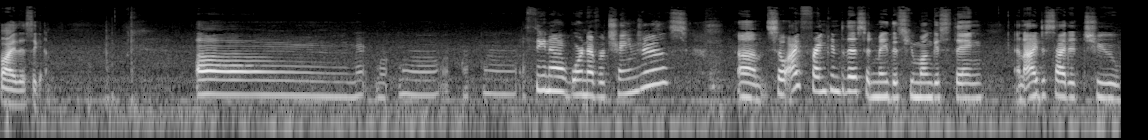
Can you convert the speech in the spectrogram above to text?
buy this again. Uh, Athena, War Never Changes. Um, so I frankened this and made this humongous thing, and I decided to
